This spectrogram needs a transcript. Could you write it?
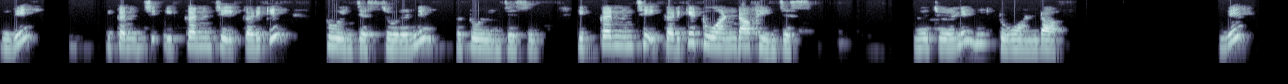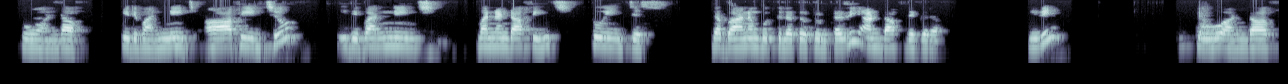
ఇది ఇక్కడ నుంచి ఇక్కడ నుంచి ఇక్కడికి టూ ఇంచెస్ చూడండి. టూ ఇంచెస్ ఇక్కడ నుంచి ఇక్కడికి టూ అండ్ హాఫ్ ఇంచెస్ చూడండి ఇది టూ అండ్ హాఫ్ ఇది టూ అండ్ హాఫ్ ఇది వన్ ఇంచ్ హాఫ్ ఇంచ్ ఇది one inch one and half inch two inches ఇలా బాణం గుర్తులతో ఉంటుంది అండ్ ఆఫ్ దగ్గర. ఇది టూ అండ్ ఆఫ్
